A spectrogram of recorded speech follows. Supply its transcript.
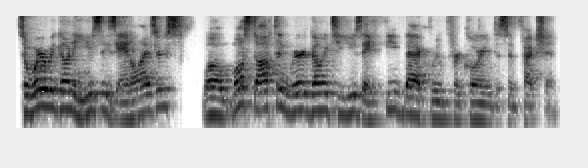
So where are we going to use these analyzers? Well, most often we're going to use a feedback loop for chlorine disinfection.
